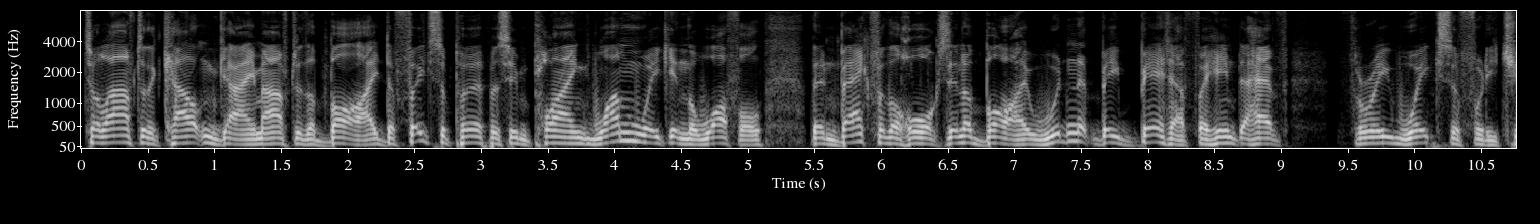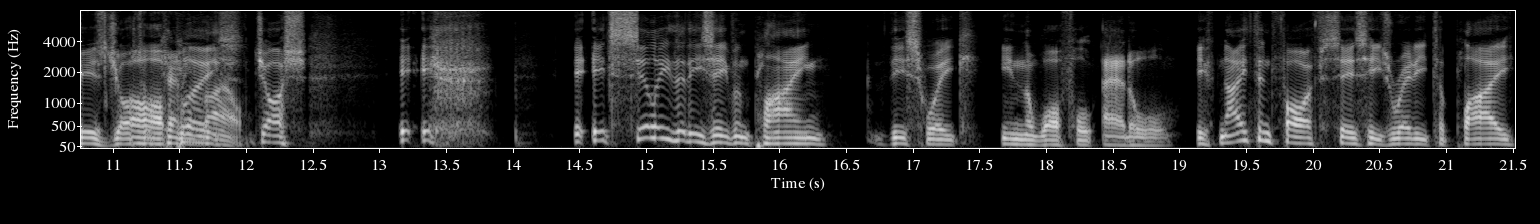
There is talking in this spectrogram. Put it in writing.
till after the Carlton game, after the bye. Defeats the purpose in playing one week in the WAFL, then back for the Hawks, then a bye. Wouldn't it be better for him to have three weeks of footy? Cheers, Josh Oh, of Canning please, Vale. Josh. It, it, it's silly that he's even playing this week in the WAFL at all. If Nathan Fyfe says he's ready to play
